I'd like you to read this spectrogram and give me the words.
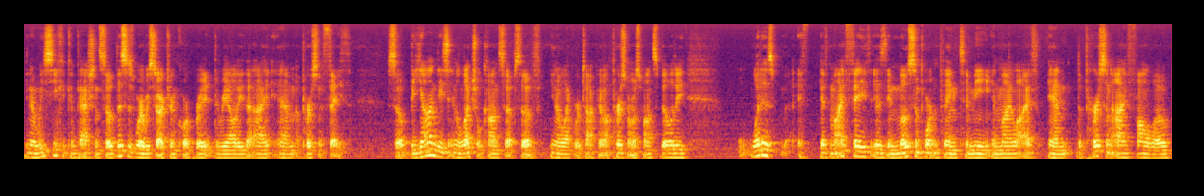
you know, we seek a compassion. So this is where we start to incorporate the reality that I am a person of faith. So beyond these intellectual concepts of, you know, like we're talking about personal responsibility, what is if if my faith is the most important thing to me in my life, and the person I follow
